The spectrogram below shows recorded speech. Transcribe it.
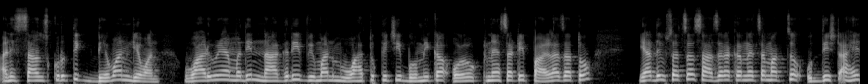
आणि सांस्कृतिक देवाणघेवाण वाढविण्यामध्ये नागरी विमान वाहतुकीची भूमिका ओळखण्यासाठी पाळला जातो. या दिवसाचा साजरा करण्याचं मागचं उद्दिष्ट आहे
